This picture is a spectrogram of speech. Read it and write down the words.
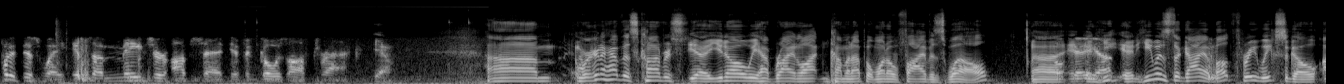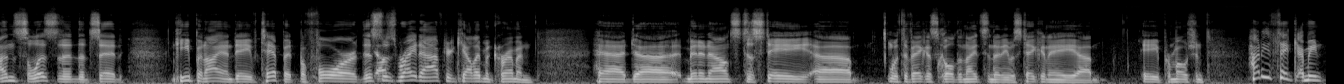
put it this way, it's a major upset if it goes off track. Yeah. Um, we're going to have this conversation. Yeah, you know, we have Brian Lawton coming up at 105 as well. Uh, okay, and, yeah. he, and he was the guy about three weeks ago, unsolicited, that said, keep an eye on Dave Tippett before. This yep. was right after Kelly McCrimmon had uh, been announced to stay uh, with the Vegas Golden Knights and that he was taking a, um, a promotion. How do you think, I mean,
